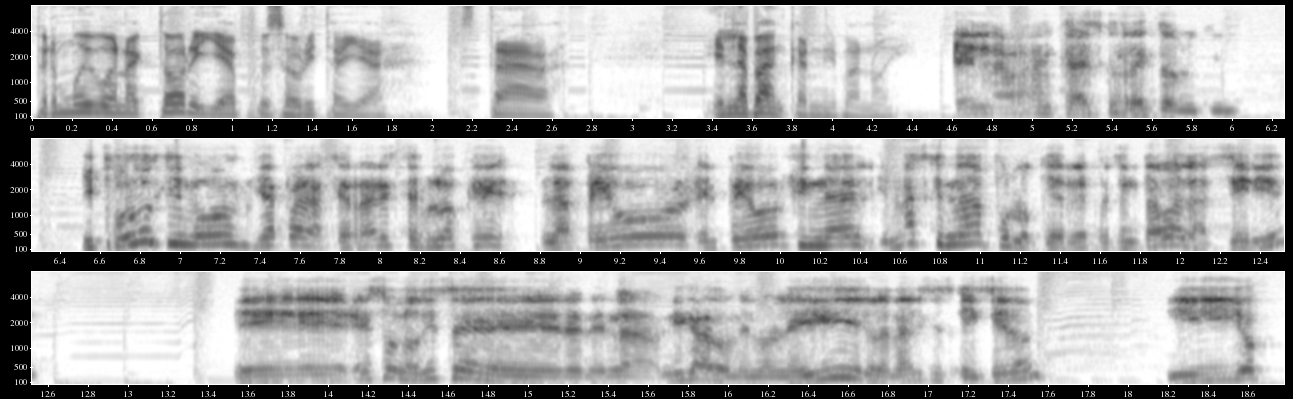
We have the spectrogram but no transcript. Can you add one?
Pero muy buen actor y ya pues ahorita ya está en la banca Nirvanoy. En la banca, es correcto, Vicky. Y por último, ya para cerrar este bloque, la peor, el peor final, y más que nada por lo que representaba la serie, eh, eso lo dice de, de la liga donde lo leí, el análisis que hicieron, y yo,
